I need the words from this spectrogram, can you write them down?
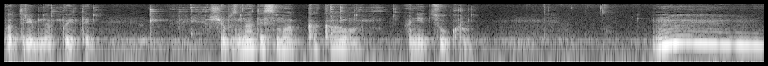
потрібно пити, щоб знати смак какао, а не цукру. М.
